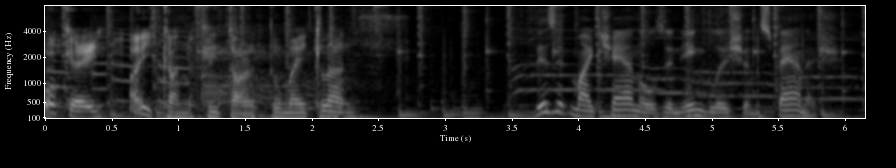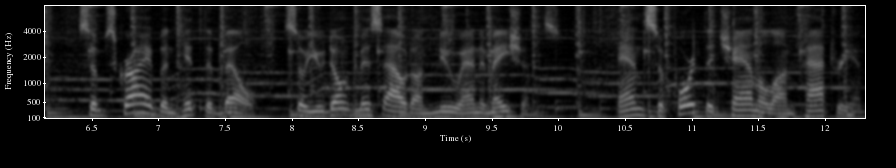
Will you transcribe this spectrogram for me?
Okay, I can return to my clan. Visit my channels in English and Spanish. Subscribe and hit the bell so you don't miss out on new animations. And support the channel on Patreon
